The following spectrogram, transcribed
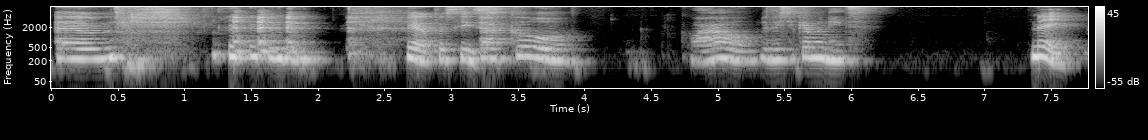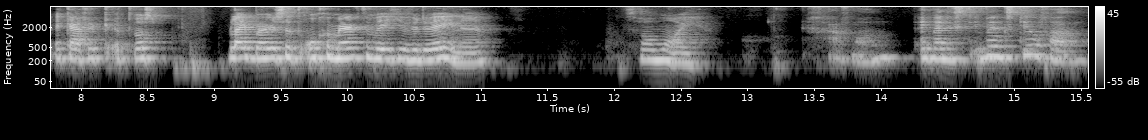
Ja. Ehm, Ja, precies. ja, cool. Wauw, dat wist ik helemaal niet. Nee, ik eigenlijk, het was, blijkbaar is het ongemerkt een beetje verdwenen. Dat is wel mooi. Gaaf man. Ik ben, ik ben ik stil van.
